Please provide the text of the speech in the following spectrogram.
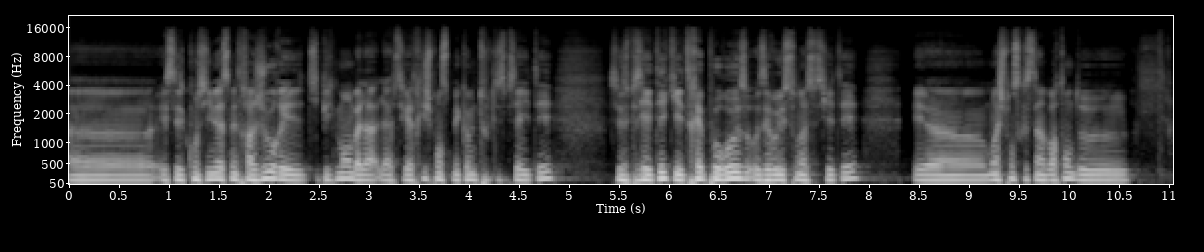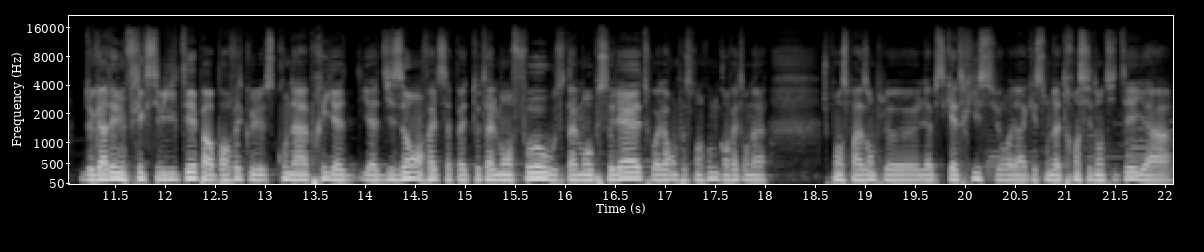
Euh, et c'est de continuer à se mettre à jour. Et typiquement, bah, la, psychiatrie, je pense, mais comme toutes les spécialités, c'est une spécialité qui est très poreuse aux évolutions de la société. Et euh, moi, je pense que c'est important de de garder une flexibilité par rapport au fait que ce qu'on a appris il y a, il y a 10 ans, en fait, ça peut être totalement faux ou totalement obsolète, ou alors on peut se rendre compte qu'en fait, on a, je pense par exemple, euh, la psychiatrie sur la question de la transidentité il y a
